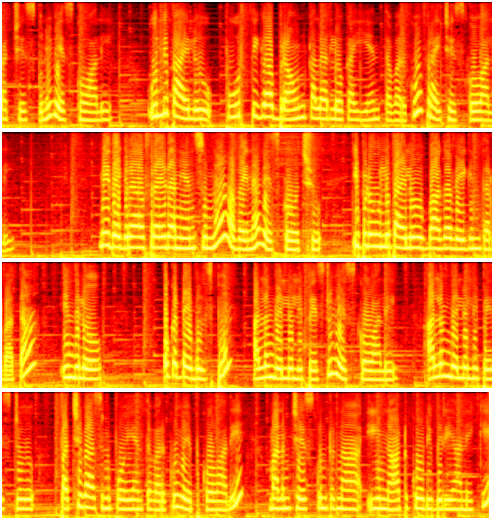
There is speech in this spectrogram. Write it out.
కట్ చేసుకుని వేసుకోవాలి. ఉల్లిపాయలు పూర్తిగా బ్రౌన్ కలర్లోకి అయ్యేంత వరకు ఫ్రై చేసుకోవాలి. మీ దగ్గర ఫ్రైడ్ ఆనియన్స్ ఉన్నా అవైనా వేసుకోవచ్చు. ఇప్పుడు ఉల్లిపాయలు బాగా వేగిన తర్వాత ఇందులో ఒక టేబుల్ స్పూన్ అల్లం వెల్లుల్లి పేస్ట్ వేసుకోవాలి. అల్లం వెల్లుల్లి పేస్ట్ పచ్చివాసన పోయేంత వరకు వేపుకోవాలి. మనం చేసుకుంటున్న ఈ నాటుకోడి బిర్యానీకి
